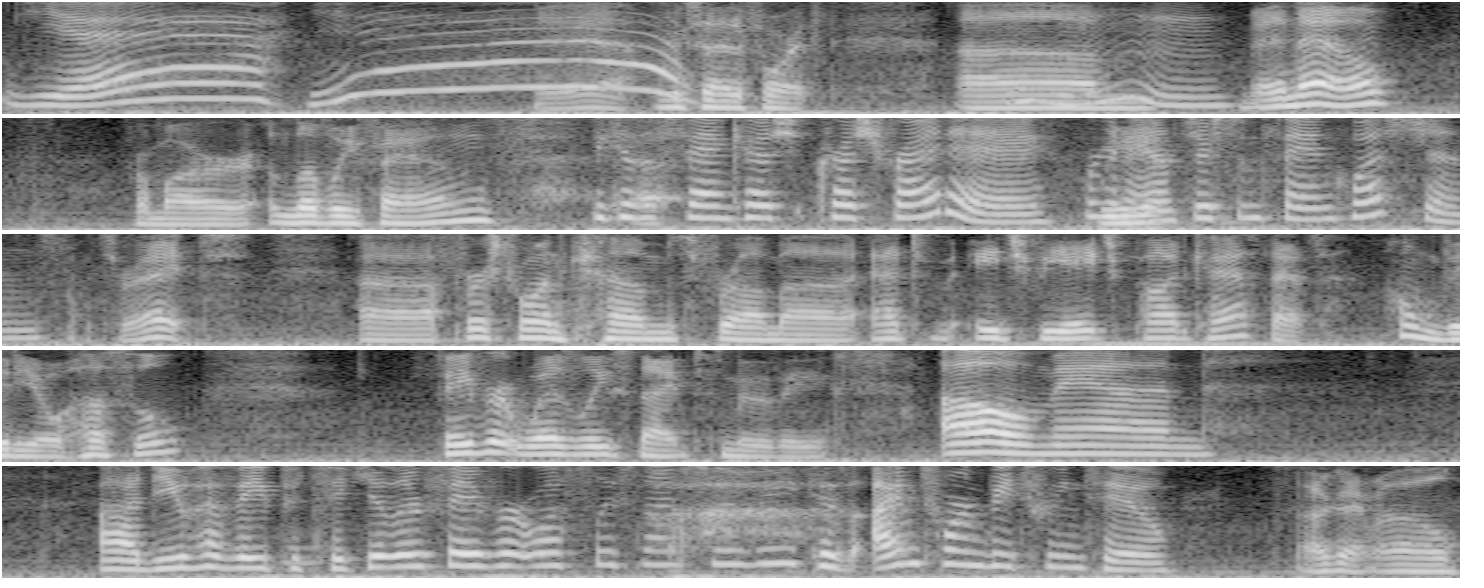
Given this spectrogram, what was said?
Yeah, yeah. Yeah, I'm excited for it. Um, Mm-hmm. And now from our lovely fans. Because it's Fan Crush, Crush Friday. We're going to answer some fan questions. That's right. Uh, first one comes from uh, at HVH podcast. That's Home Video Hustle. Favorite Wesley Snipes movie? Oh, man. Uh, do you have a particular favorite Wesley Snipes movie? Because I'm torn between two. Okay, well,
